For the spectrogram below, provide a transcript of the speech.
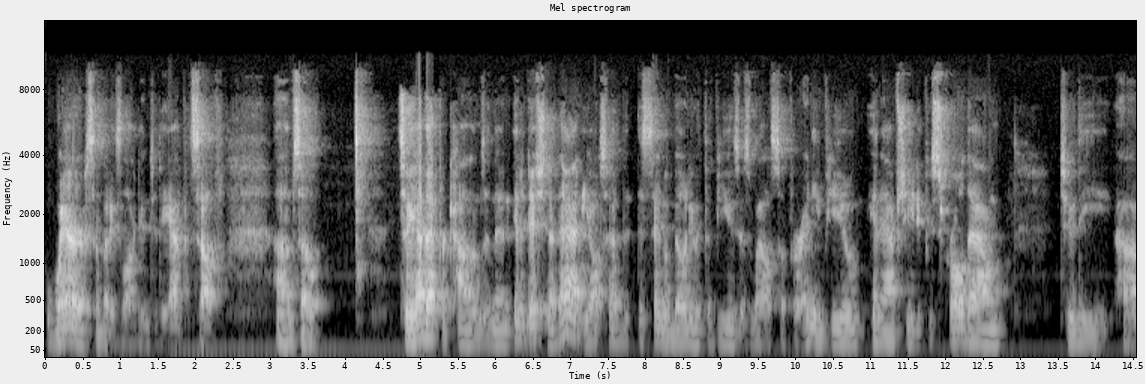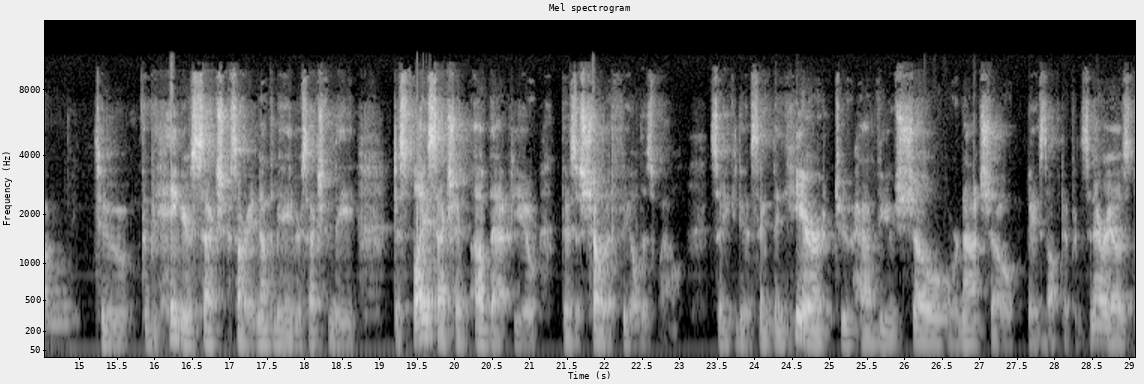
where somebody's logged into the app itself. Um, so, so you have that for columns, and then in addition to that, you also have the, the same ability with the views as well. So for any view in AppSheet, if you scroll down to the um, to the behavior section, sorry, not the behavior section, the display section of that view, there's a show if field as well. So you can do the same thing here to have views show or not show based off different scenarios.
